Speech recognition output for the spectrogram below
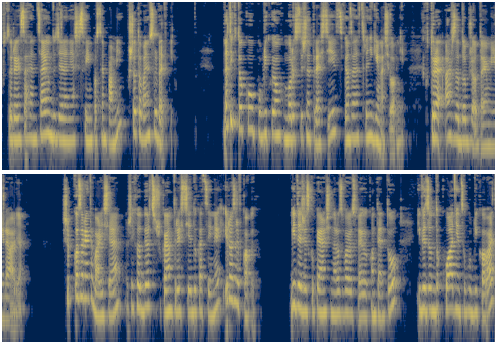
w których zachęcają do dzielenia się swoimi postępami w kształtowaniu sylwetki. Na TikToku publikują humorystyczne treści związane z treningiem na siłowni, które aż za dobrze oddają jej realia. Szybko zorientowali się, że ich odbiorcy szukają treści edukacyjnych i rozrywkowych. Widać, że skupiają się na rozwoju swojego kontentu i wiedzą dokładnie, co publikować,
